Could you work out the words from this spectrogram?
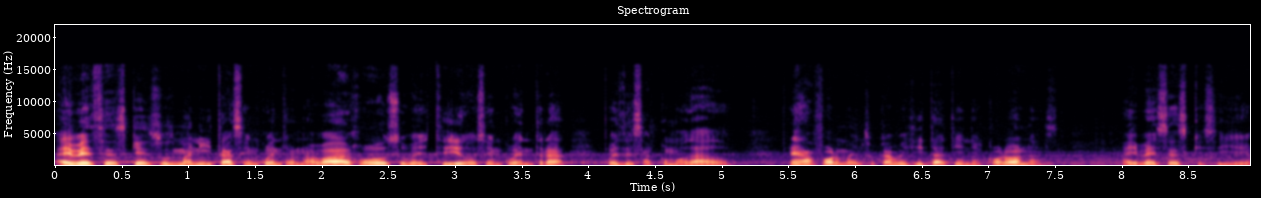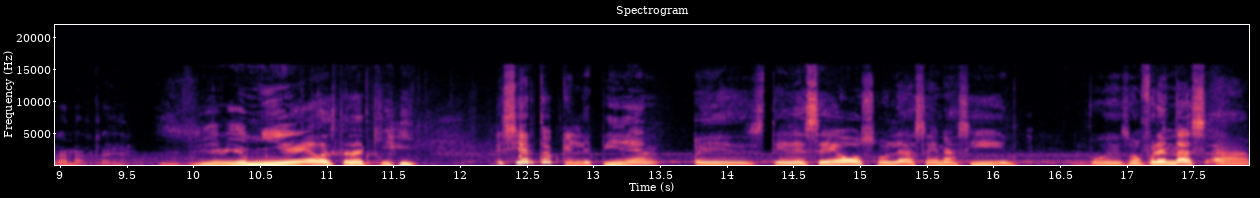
Hay veces que sus manitas se encuentran abajo o su vestido se encuentra pues desacomodado. En la forma en su cabecita tiene coronas. Hay veces que se llegan a caer. Sí, me dio miedo estar aquí. Es cierto que le piden este, deseos o le hacen así, pues ofrendas a.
